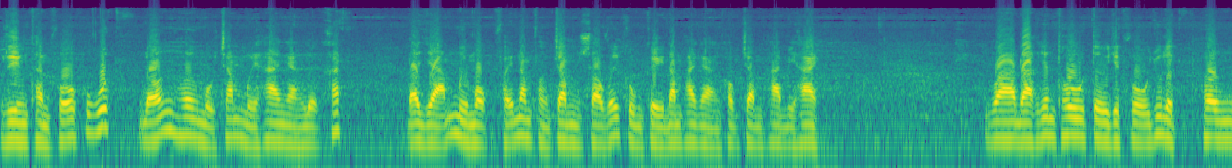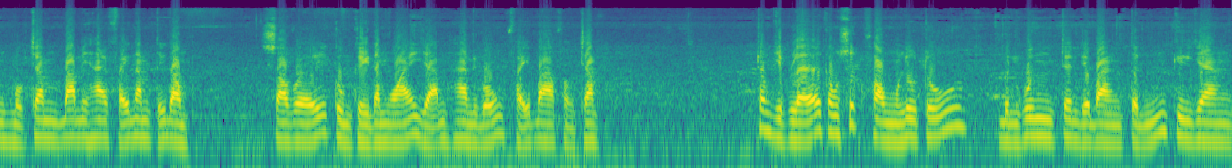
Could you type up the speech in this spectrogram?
Riêng thành phố Phú Quốc đón hơn 112.000 lượt khách, đã giảm 11,5% so với cùng kỳ năm 2022 và đạt doanh thu từ dịch vụ du lịch hơn 132,5 tỷ đồng, so với cùng kỳ năm ngoái giảm 24,3%. Trong dịp lễ, công suất phòng lưu trú bình quân trên địa bàn tỉnh Kiên Giang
